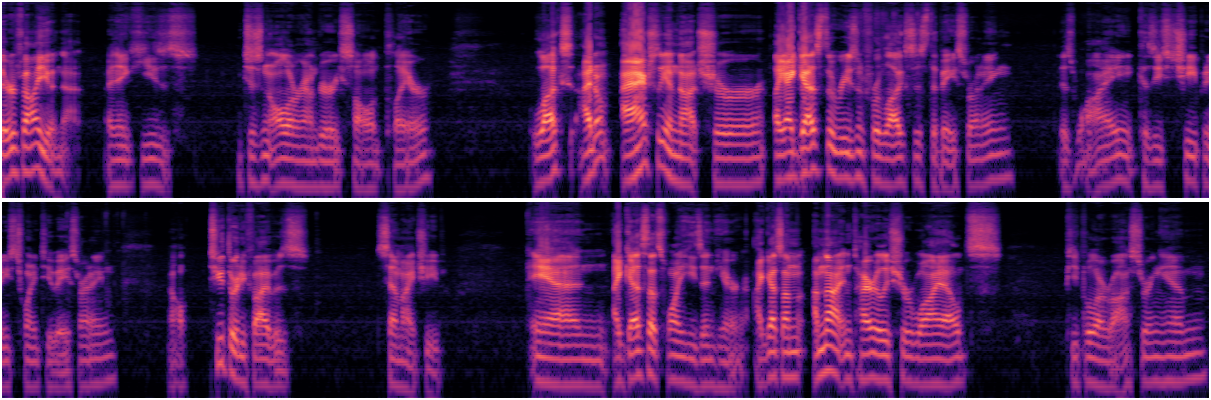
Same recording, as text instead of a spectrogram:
there's value in that. I think he's just an all around very solid player. Lux, I don't, I actually am not sure. Like, I guess the reason for Lux is the base running, is why, because he's cheap and he's 22 base running. Now, 235 is semi cheap. And I guess that's why he's in here. I guess I'm I'm not entirely sure why else people are rostering him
